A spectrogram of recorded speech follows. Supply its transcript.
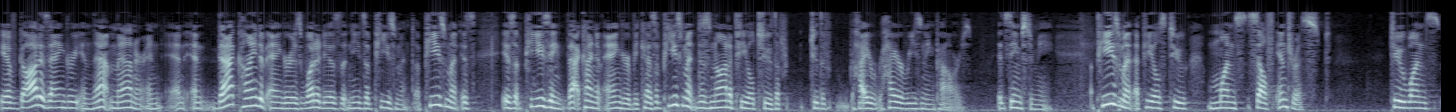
if God is angry in that manner, and, and, and that kind of anger is what it is that needs appeasement. Appeasement is, is appeasing that kind of anger because appeasement does not appeal to the, to the higher, higher reasoning powers. It seems to me. Appeasement appeals to one's self-interest, to one's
